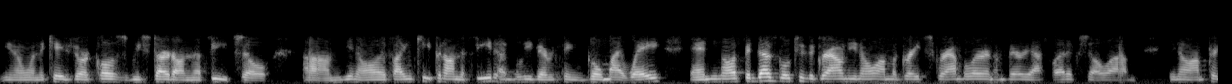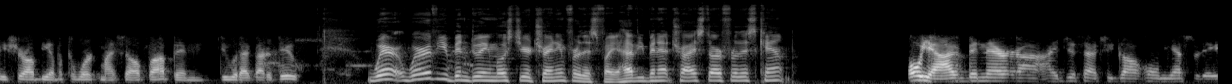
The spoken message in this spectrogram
you know, when the cage door closes, we start on the feet. So, um, you know, if I can keep it on the feet, I believe everything will go my way. And you know, if it does go to the ground, you know, I'm a great scrambler and I'm very athletic. So, um, you know, I'm pretty sure I'll be able to work myself up and do what I got to do. Where where have you been doing most of your training for this fight? Have you been at TriStar for this camp? Oh yeah, I've been there. Uh, I just actually got home yesterday,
